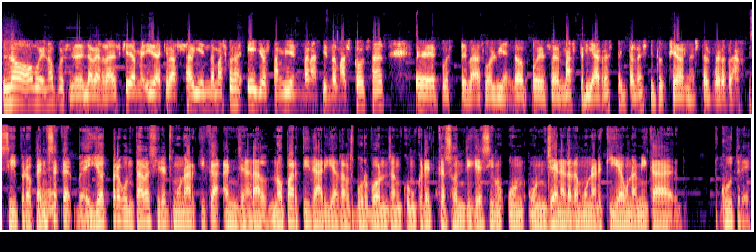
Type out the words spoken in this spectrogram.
No, bueno, pues eh, la verdad es que a medida que vas sabiendo más cosas, ellos también van haciendo más cosas, eh, pues te vas volviendo pues eh, más fría respecto a la institución, esto es verdad. Sí, però pensa que... Jo et preguntava si eres monàrquica en general, no partidària dels Borbons en concret, que són, diguéssim, un, un gènere de monarquia una mica cutre,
